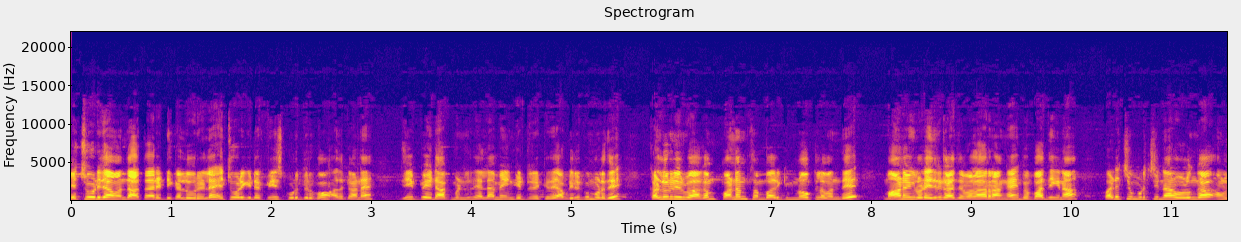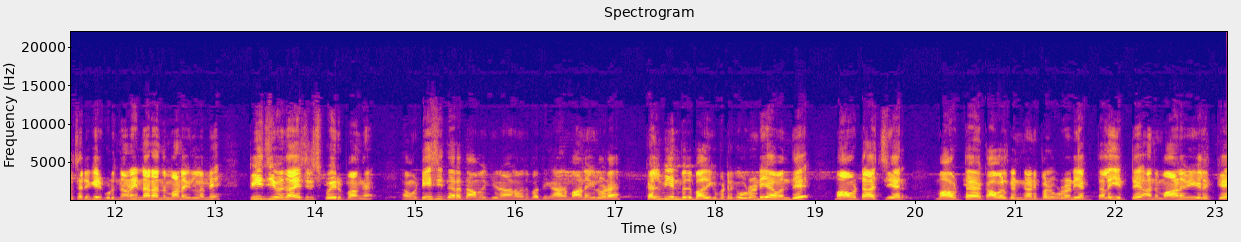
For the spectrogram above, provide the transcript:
ஹெச்ஓடி தான் வந்து அத்தாரிட்டி கல்லூரியில். ஹெச்ஓடி கிட்ட ஃபீஸ் கொடுத்துருக்கோம். அதுக்கான ஜிபே டாக்குமெண்ட் வந்து எல்லாமே எங்கிட்ட இருக்குது. அப்படி இருக்கும்பொழுது கல்லூரி நிர்வாகம் பணம் சம்பாதிக்கும் நோக்கில் வந்து மாணவிகளோட எதிர்காலத்தை விளாட்றாங்க இப்போ பார்த்தீங்கன்னா படித்து முடிச்சு நேரம் ஒழுங்காக அவங்களுக்கு சர்டிஃபிகேட் கொடுத்தாங்கன்னா இன்னும் அந்த மாணவிகள் எல்லாமே பிஜி வந்து ஐசிடிஸ் போயிருப்பாங்க. அவங்க டிசி தர தாமதிக்கிறனால வந்து பார்த்தீங்கன்னா அந்த மாணவிகளோட கல்வி என்பது பாதிக்கப்பட்டிருக்கு. உடனடியாக வந்து மாவட்ட ஆட்சியர் மாவட்ட காவல் கண்காணிப்பாளர் உடனடியாக தலையிட்டு அந்த மாணவிகளுக்கு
